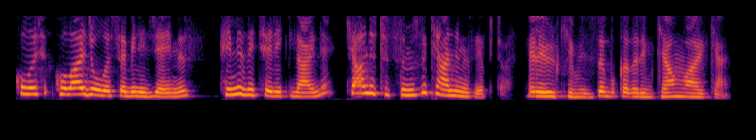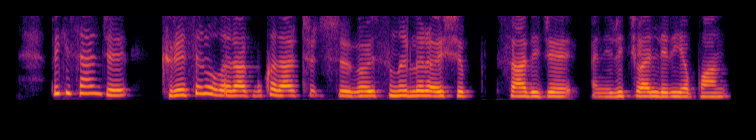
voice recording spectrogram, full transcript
kolay- kolayca ulaşabileceğimiz temiz içeriklerle kendi tütsümüzü kendimiz yapacağız. Hele ülkemizde bu kadar imkan varken. Peki sence küresel olarak bu kadar tütsü böyle sınırları aşıp sadece hani ritüelleri yapan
